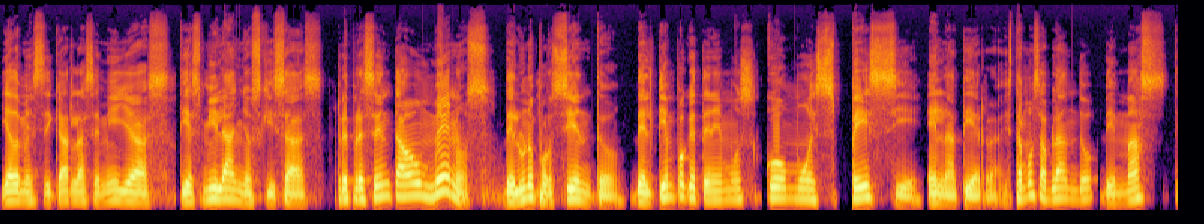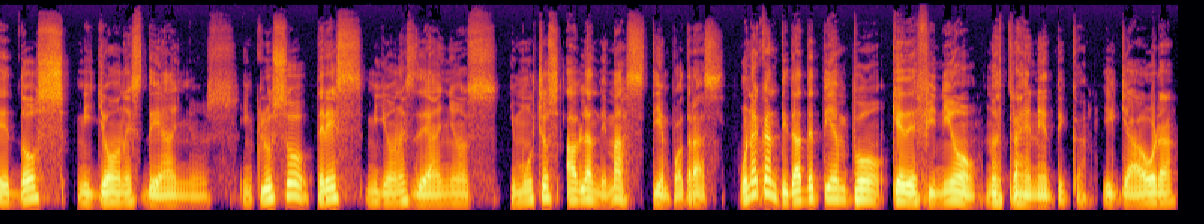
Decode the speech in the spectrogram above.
y a domesticar las semillas, 10.000 años quizás, representa aún menos del 1% del tiempo que tenemos como especie en la Tierra. Estamos hablando de más de 2 millones de años, incluso 3 millones de años y muchos hablan de más tiempo atrás. Una cantidad de tiempo que definió nuestra genética y que ahora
